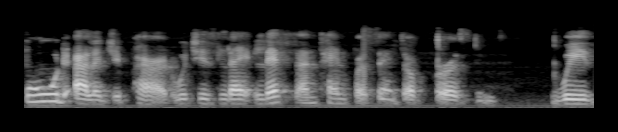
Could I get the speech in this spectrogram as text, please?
food allergy part, which is like less than 10% of persons with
